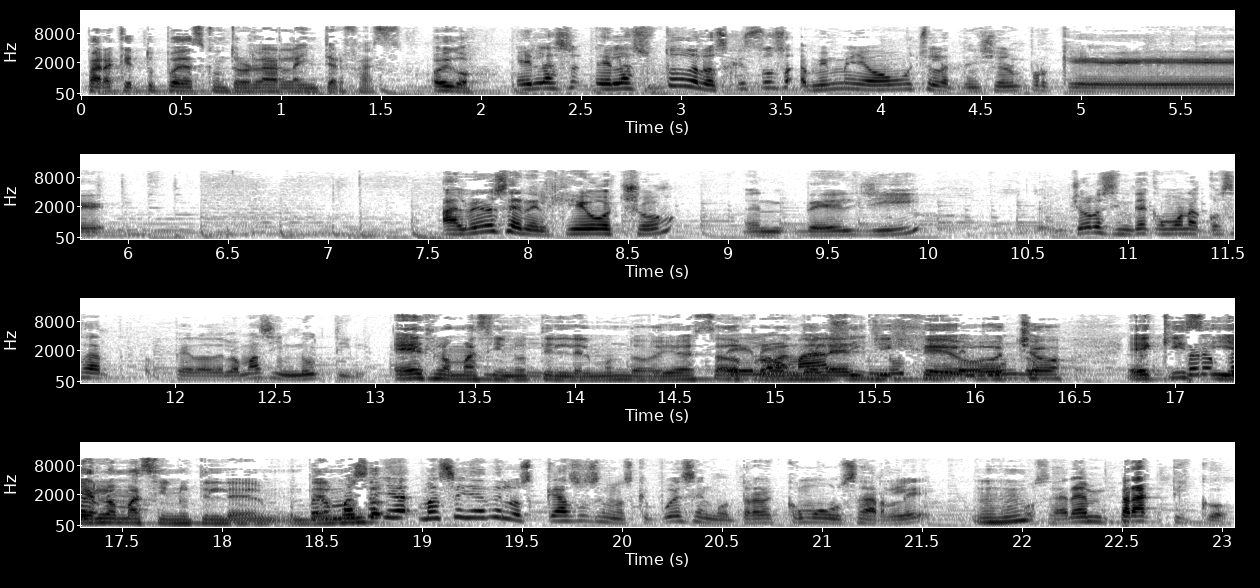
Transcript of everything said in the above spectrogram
para que tú puedas controlar la interfaz. Oigo. El, el asunto de los gestos a mí me llamó mucho la atención porque al menos en el G8 en- de LG yo lo sentía como una cosa pero de lo más inútil. Es lo más Y- inútil del mundo. Yo he estado lo probando el LG inútil del mundo. G8X Pero- y pero- es lo más inútil del, del Pero más mundo. allá, más allá de los casos en los que puedes encontrar cómo usarle, Ujú. o sea, era en práctico.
